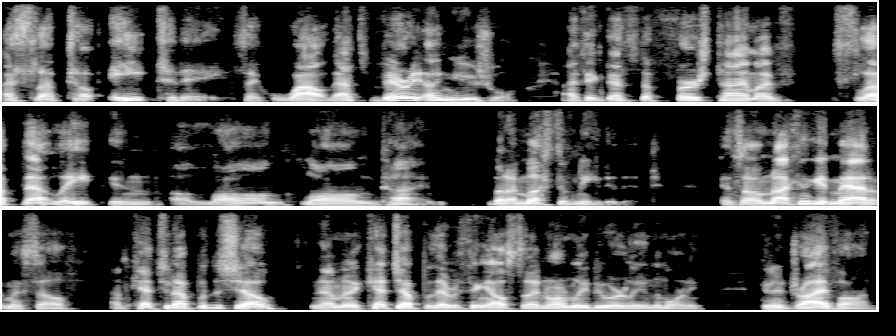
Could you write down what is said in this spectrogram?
I slept till eight today. It's like, wow, that's very unusual. I think that's the first time I've slept that late in a long, long time, but I must have needed it. And so I'm not going to get mad at myself. I'm catching up with the show, and I'm going to catch up with everything else that I normally do early in the morning. going to drive on,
